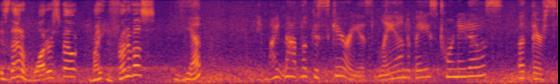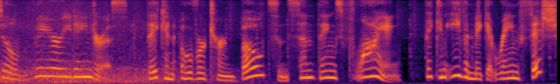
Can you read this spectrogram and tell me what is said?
is that a water spout right in front of us? Yep. It might not look as scary as land based tornadoes, but they're still very dangerous. They can overturn boats and send things flying. They can even make it rain fish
